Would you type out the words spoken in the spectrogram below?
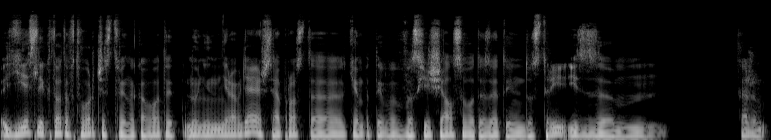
Если кто-то в творчестве, на кого ты, ну, не, не равняешься, а просто кем бы ты восхищался вот из этой индустрии, из, эм, скажем,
